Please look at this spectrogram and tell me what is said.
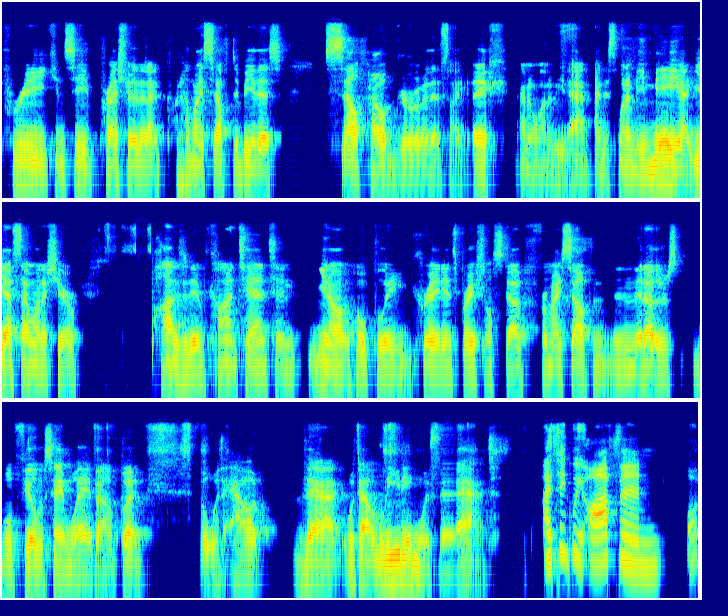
preconceived pressure that I'd put on myself to be this self-help guru that's like, I don't want to be that. I just want to be me. Yes, I want to share positive content and you know hopefully create inspirational stuff for myself and, and, that others will feel the same way about but but without that without leading with that i think we often uh,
